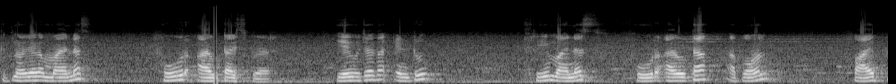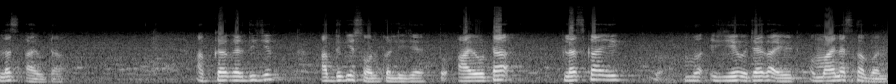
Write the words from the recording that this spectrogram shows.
कितना हो जाएगा? माइनस फोर आयोटा स्क्वायर ये हो जाएगा into three minus four iota upon five plus iota अब क्या कर दीजिए? अब देखिए सॉल्व कर लीजिए। तो आयोटा प्लस का एक, ये हो जाएगा एट और माइनस का वन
